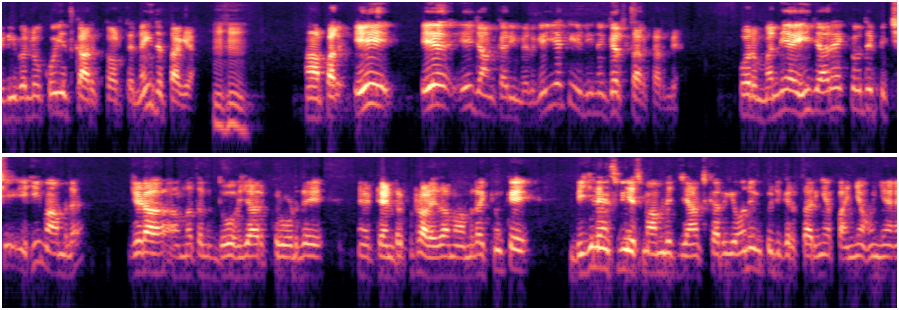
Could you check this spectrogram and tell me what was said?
ਈਡੀ ਵੱਲੋਂ ਕੋਈ ਅਧਿਕਾਰਕ ਤੌਰ ਤੇ ਨਹੀਂ ਦਿੱਤਾ ਗਿਆ। ਹੂੰ ਪਰ ਇਹ ਇਹ ਇਹ ਜਾਣਕਾਰੀ ਮਿਲ ਗਈ ਹੈ ਕਿ ਈਡੀ ਨੇ ਗ੍ਰਿਫਤਾਰ ਕਰ ਲਿਆ। ਔਰ ਮੰਨਿਆ ਇਹੀ ਜਾ ਰਿਹਾ ਕਿ ਉਹਦੇ ਪਿੱਛੇ ਇਹੀ ਮਾਮਲਾ ਜਿਹੜਾ ਮਤਲਬ 2000 ਕਰੋੜ ਦੇ ਟੈਂਡਰ ਘੁਟਾਲੇ ਦਾ ਮਾਮਲਾ ਕਿਉਂਕਿ ਵਿਜੀਲੈਂਸ ਵੀ ਇਸ ਮਾਮਲੇ 'ਚ ਜਾਂਚ ਕਰ ਰਹੀ ਹੈ ਉਹਨੇ ਵੀ ਕੁਝ ਗ੍ਰਿਫਤਾਰੀਆਂ ਪਾਈਆਂ ਹੋਈਆਂ।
